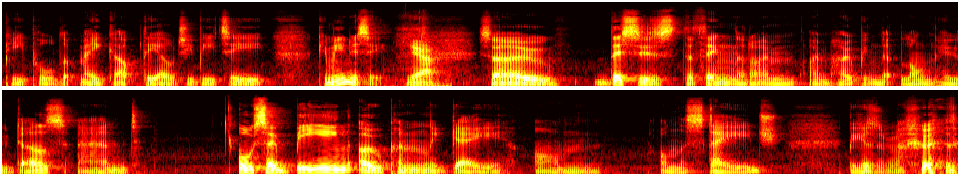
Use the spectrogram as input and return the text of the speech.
people that make up the LGBT community. Yeah. So this is the thing that I'm I'm hoping that Long Hu does, and also being openly gay on on the stage because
